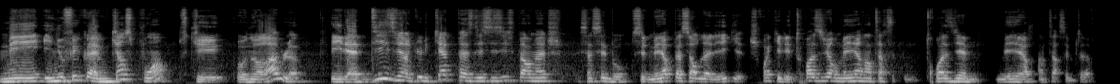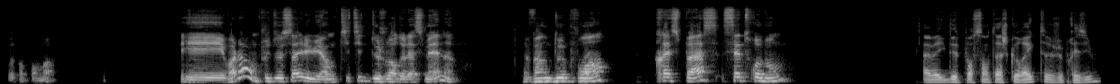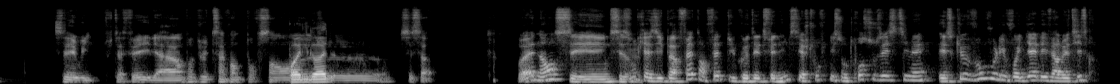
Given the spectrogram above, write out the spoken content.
Mais il nous fait quand même 15 points, ce qui est honorable. Et il a 10,4 passes décisives par match. Ça, c'est beau. C'est le meilleur passeur de la ligue. Je crois qu'il est troisième meilleur, interce- troisième meilleur intercepteur, autant pour moi. Et voilà, en plus de ça, il a eu un petit titre de joueur de la semaine. 22 points, 13 passes, 7 rebonds. Avec des pourcentages corrects, je présume? C'est oui, tout à fait. Il a un peu plus de 50%. Point God. de- C'est ça. Ouais, non, c'est une saison quasi parfaite en fait du côté de Phoenix et je trouve qu'ils sont trop sous-estimés. Est-ce que vous, vous les voyez aller vers le titre?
